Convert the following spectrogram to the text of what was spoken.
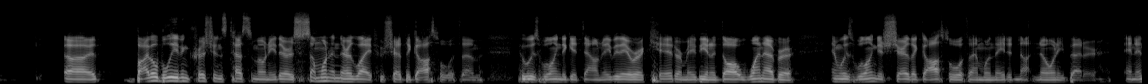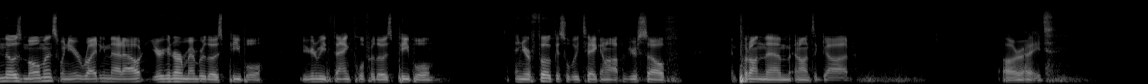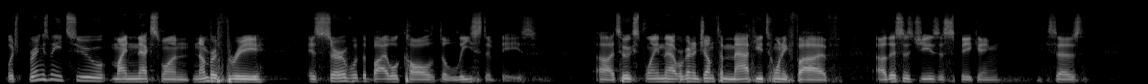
uh, Bible believing Christian's testimony, there is someone in their life who shared the gospel with them, who was willing to get down. Maybe they were a kid or maybe an adult, whenever, and was willing to share the gospel with them when they did not know any better. And in those moments, when you're writing that out, you're going to remember those people. You're going to be thankful for those people, and your focus will be taken off of yourself and put on them and onto God. All right. Which brings me to my next one. Number three is serve what the Bible calls the least of these. Uh, to explain that, we're going to jump to Matthew 25. Uh, this is Jesus speaking. He says,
